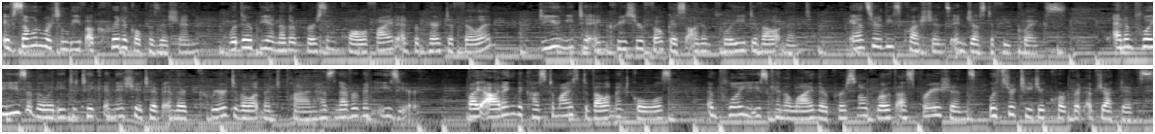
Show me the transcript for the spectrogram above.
If someone were to leave a critical position, would there be another person qualified and prepared to fill it? Do you need to increase your focus on employee development? Answer these questions in just a few clicks. An employee's ability to take initiative in their career development plan has never been easier. By adding the customized development goals, employees can align their personal growth aspirations with strategic corporate objectives.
